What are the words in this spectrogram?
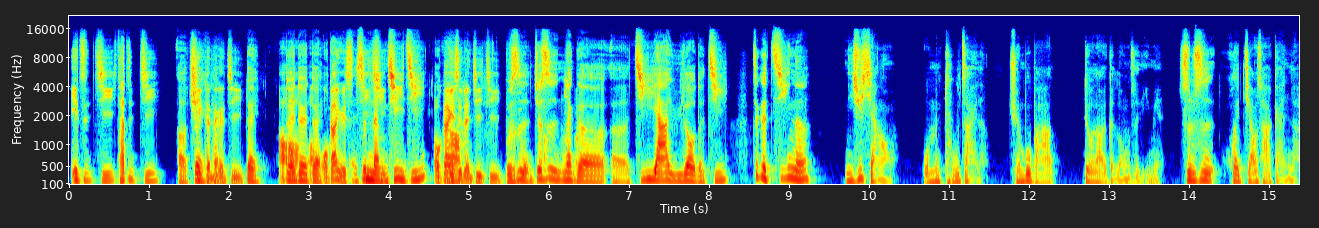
一只鸡，它是鸡哦，气肯那个鸡。对对对对，我刚以为是冷气机，我刚以为是冷气机，不是，就是那个呃鸡鸭鱼肉的鸡。这个鸡呢，你去想哦，我们屠宰了，全部把它丢到一个笼子里面，是不是会交叉感染？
